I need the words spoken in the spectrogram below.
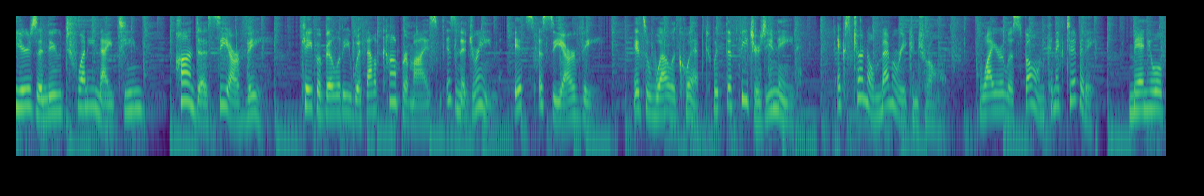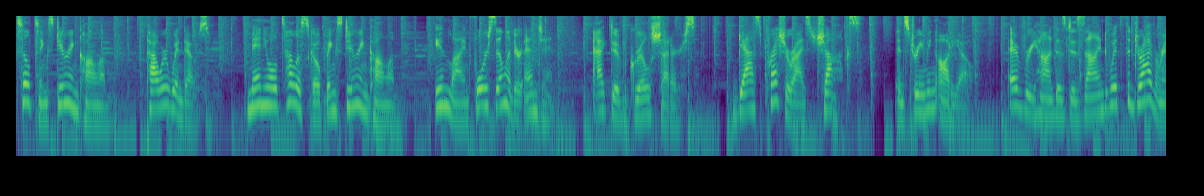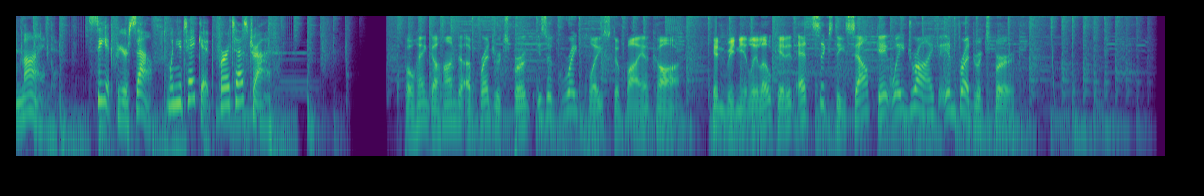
Here's a new 2019 Honda CRV. Capability without compromise isn't a dream, it's a CRV. It's well equipped with the features you need. External memory control, wireless phone connectivity, manual tilting steering column, power windows, manual telescoping steering column, inline four-cylinder engine, active grille shutters, gas pressurized shocks, and streaming audio. Every Honda is designed with the driver in mind. See it for yourself when you take it for a test drive. Pohanka Honda of Fredericksburg is a great place to buy a car. Conveniently located at 60 South Gateway Drive in Fredericksburg.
